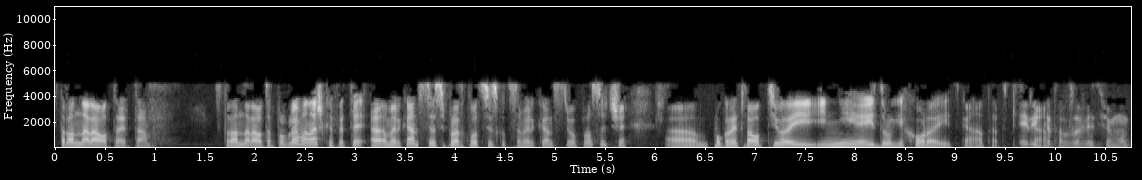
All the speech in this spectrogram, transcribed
странна работа е там. Странна работа. Проблема, знаеш какъв е? Те, американците си правят каквото си искат с американците. Въпросът е, че а, покрай това отива и, и ние, и други хора, и така нататък. Или като зависим от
